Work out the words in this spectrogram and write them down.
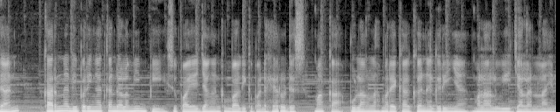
Dan karena diperingatkan dalam mimpi supaya jangan kembali kepada Herodes, maka pulanglah mereka ke negerinya melalui jalan lain.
